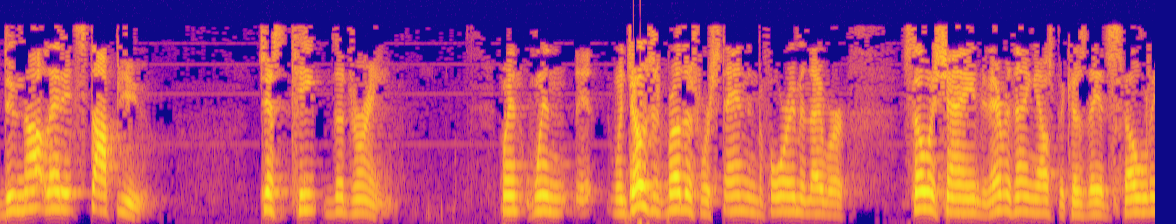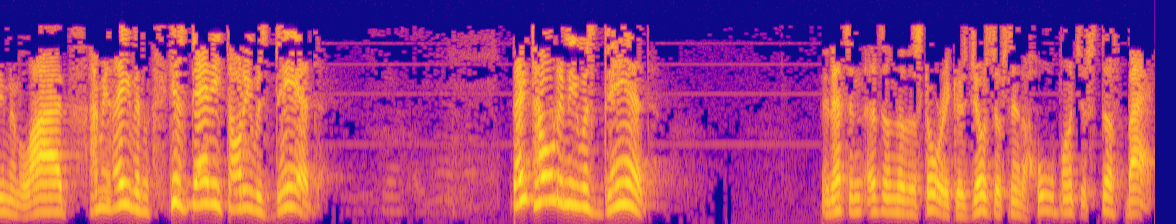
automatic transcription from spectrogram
Do not let it stop you. Just keep the dream. When, when, when Joseph's brothers were standing before him and they were so ashamed and everything else because they had sold him and lied. I mean, they even, his daddy thought he was dead. They told him he was dead. And that's, an, that's another story because Joseph sent a whole bunch of stuff back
